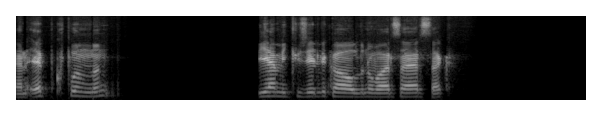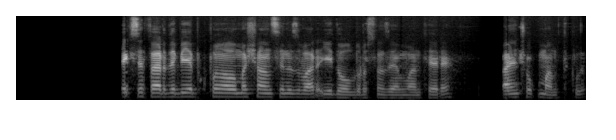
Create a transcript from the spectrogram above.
Yani app kuponunun BM 250k olduğunu varsayarsak tek seferde bir app kuponu alma şansınız var iyi doldurursanız envantere. Bence çok mantıklı.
